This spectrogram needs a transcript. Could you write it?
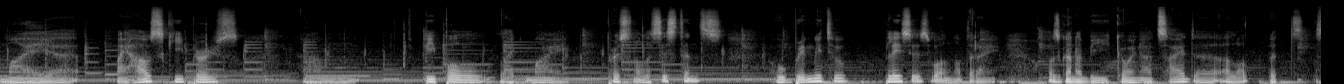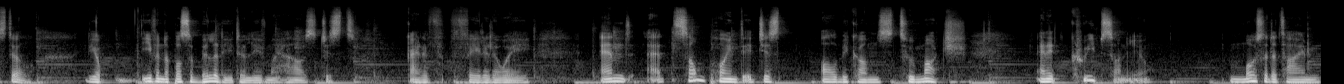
My uh, my housekeepers, um, people like my personal assistants who bring me to places. Well, not that I was gonna be going outside uh, a lot, but still, the even the possibility to leave my house just kind of faded away. And at some point, it just all becomes too much and it creeps on you. Most of the time,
